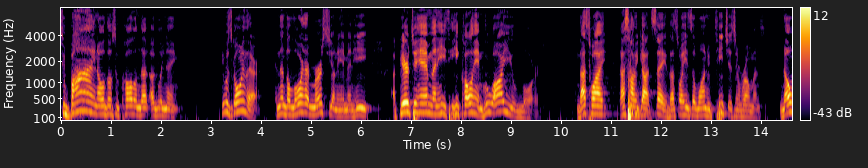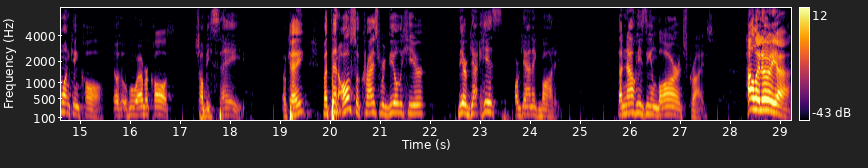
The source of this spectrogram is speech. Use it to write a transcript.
to bind all those who call him that ugly name. He was going there. And then the Lord had mercy on him and he appeared to him. Then he, he called him, Who are you, Lord? And that's why, that's how he got saved. That's why he's the one who teaches in Romans. No one can call. Whoever calls shall be saved. Okay? But then also Christ revealed here the, his organic body that now he's the enlarged Christ. Hallelujah.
